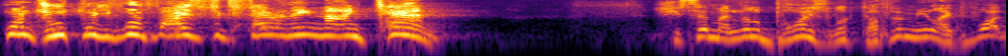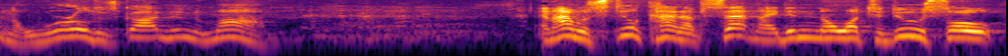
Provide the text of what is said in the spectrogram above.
one, two, three, four, five, six, seven, eight, nine, ten. She said, My little boys looked up at me like, What in the world has gotten into mom? And I was still kind of upset and I didn't know what to do. So,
